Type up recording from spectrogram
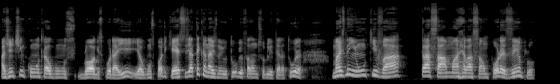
a gente encontra alguns blogs por aí e alguns podcasts e até canais no YouTube falando sobre literatura, mas nenhum que vá traçar uma relação, por exemplo,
